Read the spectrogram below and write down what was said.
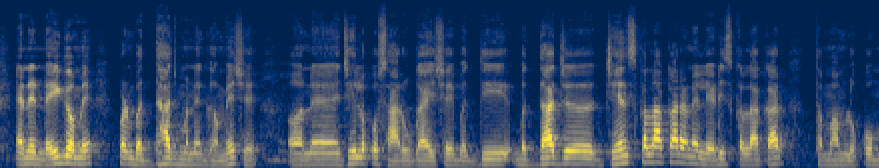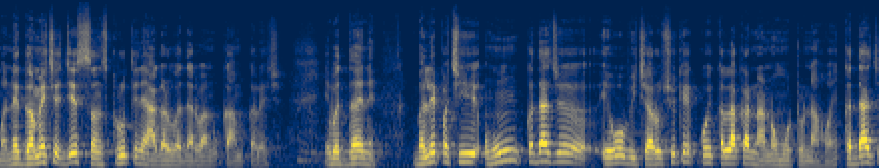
એને નહીં ગમે પણ બધા જ મને ગમે છે. અને જે લોકો સારું ગાય છે, બધી, બધા જ જેન્ટ્સ કલાકાર અને લેડીઝ કલાકાર તમામ લોકો મને ગમે છે, જે સંસ્કૃતિને આગળ વધારવાનું કામ કરે છે. એ બધાને ભલે પછી હું કદાચ એવો વિચારું છું કે કોઈ કલાકાર નાનો મોટો ના હોય. કદાચ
